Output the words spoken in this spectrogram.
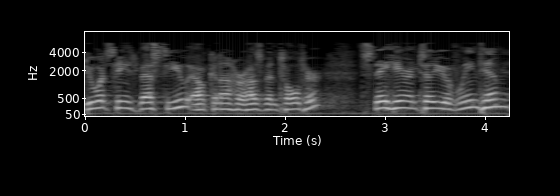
Do what seems best to you, Elkanah, her husband, told her. Stay here until you have weaned him.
